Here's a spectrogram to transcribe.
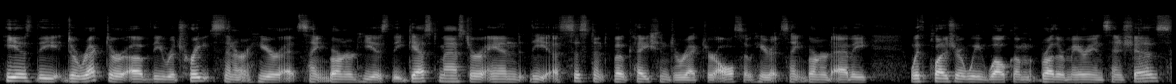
He is the director of the Retreat Center here at St. Bernard. He is the guest master and the assistant vocation director also here at St. Bernard Abbey. With pleasure, we welcome Brother Marion Sanchez.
